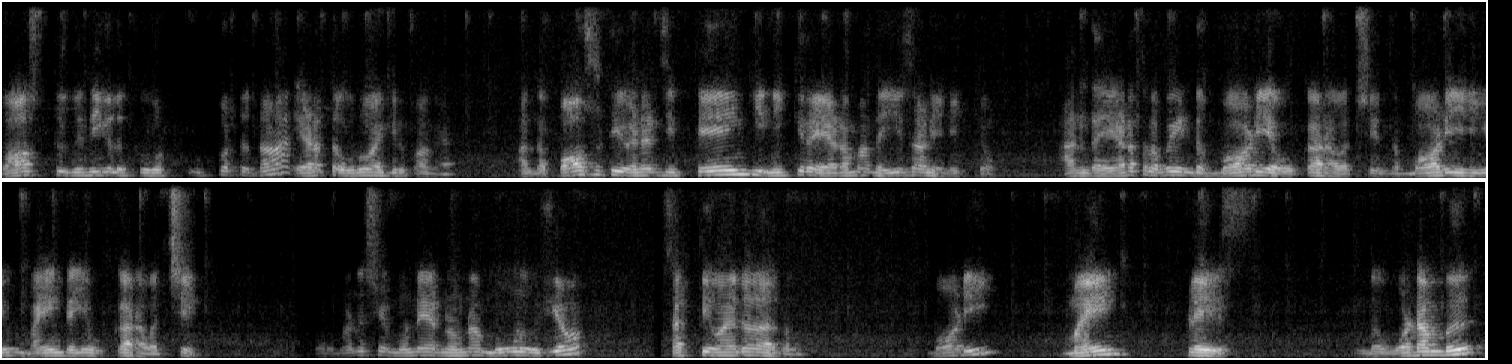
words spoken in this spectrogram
வாஸ்து விதிகளுக்கு உட்- உட்பட்டு தான் இடத்த உருவாக்கியிருப்பாங்க. அந்த பாசிட்டிவ் எனர்ஜி தேங்கி நிக்கிற இடமா அந்த ஈசானி நிற்கும் அந்த இடத்துல போய் இந்த பாடியை உட்கார வச்சு இந்த பாடியையும் மைண்டையும் உட்கார வச்சு ஒரு மனுஷன் முன்னேறணும்னா மூணு விஷயம் சக்தி வாய்ந்ததா இருக்கணும். பாடி மைண்ட் பிளேஸ் இந்த உடம்பு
